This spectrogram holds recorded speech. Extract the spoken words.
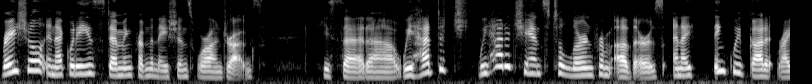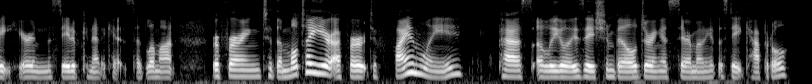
racial inequities stemming from the nation's war on drugs. He said, uh, "We had to ch- we had a chance to learn from others, and I think we've got it right here in the state of Connecticut," said Lamont, referring to the multi-year effort to finally pass a legalization bill during a ceremony at the state capitol.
